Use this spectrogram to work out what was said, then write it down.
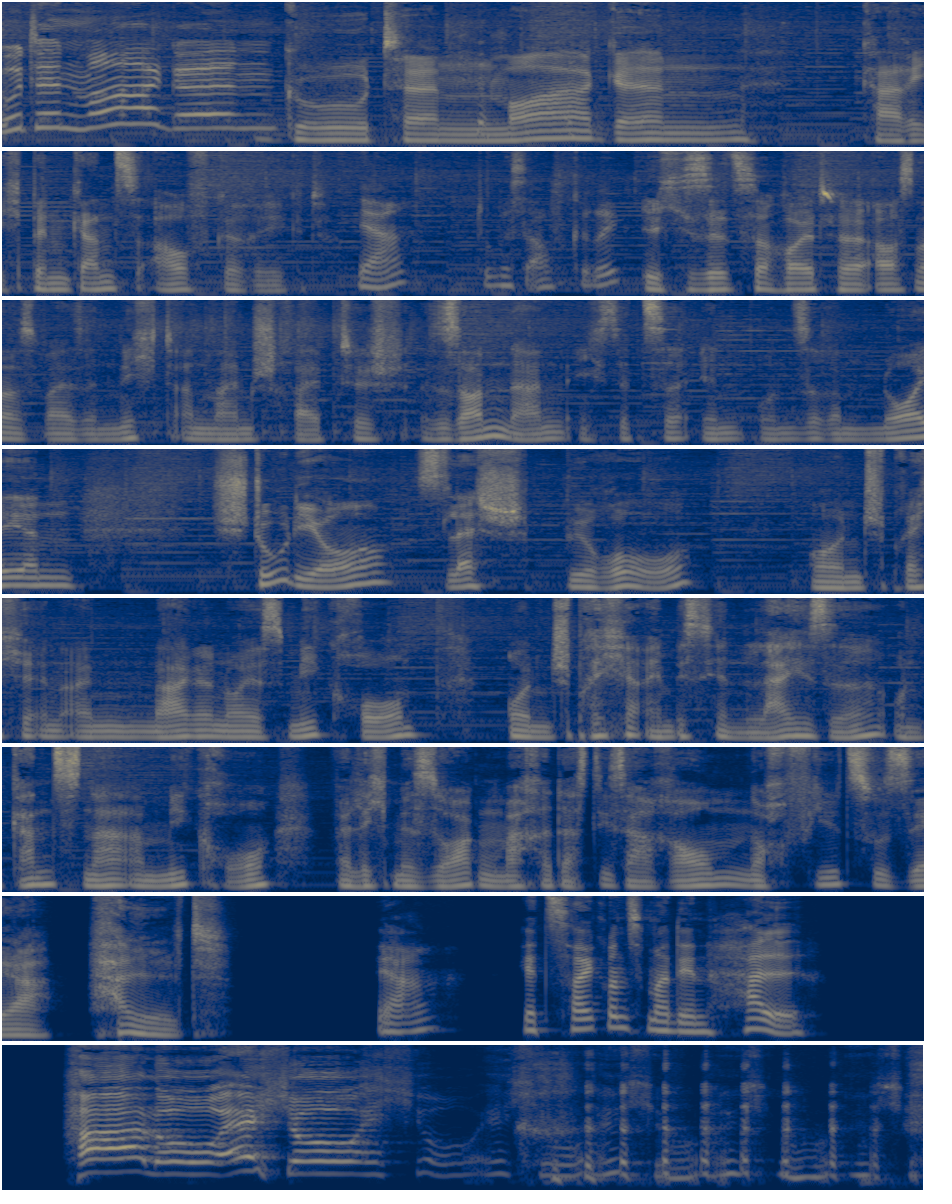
Guten Morgen. Guten Morgen. Kari, ich bin ganz aufgeregt. Ja, du bist aufgeregt? Ich sitze heute ausnahmsweise nicht an meinem Schreibtisch, sondern ich sitze in unserem neuen Studio slash Büro und spreche in ein nagelneues Mikro und spreche ein bisschen leise und ganz nah am Mikro, weil ich mir Sorgen mache, dass dieser Raum noch viel zu sehr hallt. Ja, jetzt zeig uns mal den Hall. Hallo, Echo, Echo, Echo, Echo, Echo, Echo.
